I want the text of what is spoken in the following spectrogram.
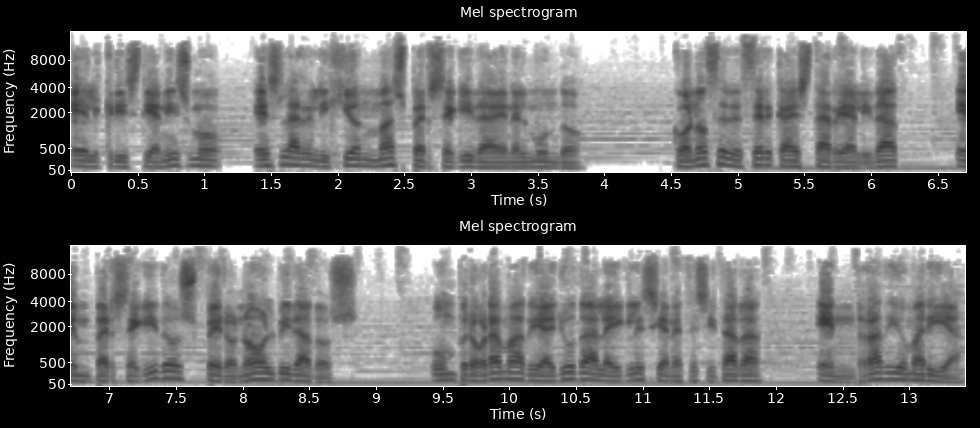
El cristianismo es la religión más perseguida en el mundo Conoce de cerca esta realidad en Perseguidos pero no olvidados, un programa de ayuda a la Iglesia necesitada en Radio María.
